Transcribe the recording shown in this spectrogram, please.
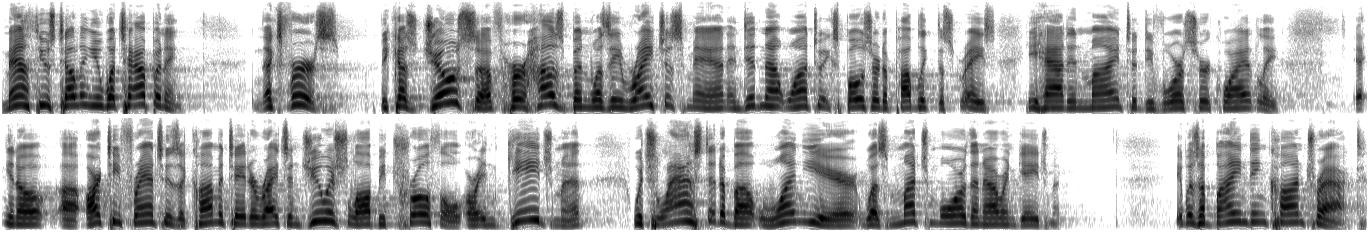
Matthew's telling you what's happening. Next verse. Because Joseph, her husband, was a righteous man and did not want to expose her to public disgrace, he had in mind to divorce her quietly. You know, uh, R.T. France, who's a commentator, writes in Jewish law, betrothal or engagement, which lasted about one year, was much more than our engagement. It was a binding contract,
